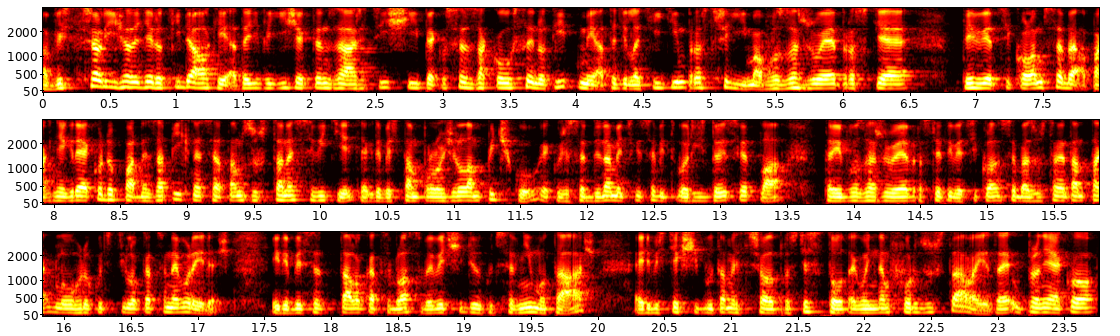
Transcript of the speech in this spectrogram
a vystřelíš ho teď do té dálky a teď vidíš, jak ten zářící šíp jako se zakousne do té tmy a teď letí tím prostředím a vozařuje prostě ty věci kolem sebe a pak někde jako dopadne, zapíchne se a tam zůstane svítit, jak kdybys tam položil lampičku, jakože se dynamicky se vytvoří zdroj světla, který vozařuje prostě ty věci kolem sebe a zůstane tam tak dlouho, dokud z té lokace neodejdeš. I kdyby se ta lokace byla sebevětší, dokud se v ní motáš, a kdyby z těch šípů tam vystřelil prostě 100, tak oni tam furt zůstávají. To je úplně jako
